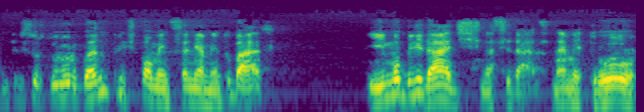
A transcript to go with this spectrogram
Infraestrutura urbana, principalmente saneamento básico e mobilidade nas cidades, né? metrô,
